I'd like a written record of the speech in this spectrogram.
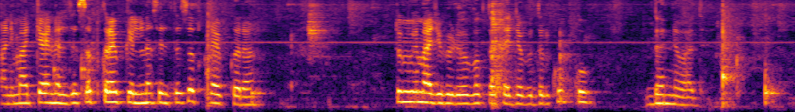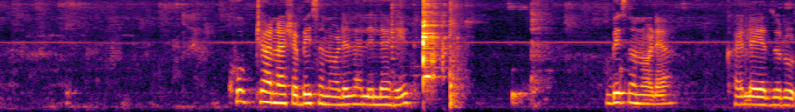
आणि माझ्या चॅनल जर सबस्क्राईब केलं नसेल तर सबस्क्राईब करा. तुम्ही माझे व्हिडिओ बघता त्याच्याबद्दल खूप खूप धन्यवाद. खूप छान अशा बेसनवड्या झालेल्या आहेत. बेसनवड्या खायला या जरूर.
